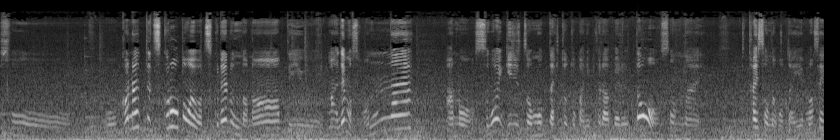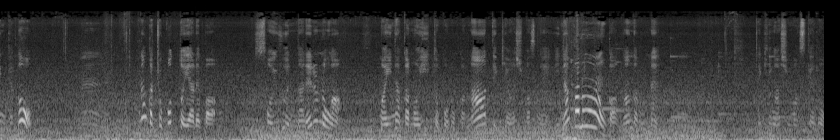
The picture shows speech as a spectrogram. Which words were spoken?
そうお金って作ろうと思えば作れるんだなっていう。まあでもそんなねあのすごい技術を持った人とかに比べるとそんな大層なことは言えませんけど、うん、なんかちょこっとやればそういう風になれるのが、まあ、田舎のいいところかなって気がしますね。田舎のなのかなんだろうね、うん、って気がしますけど。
